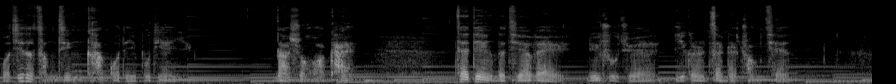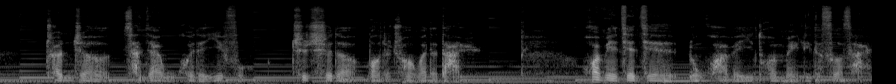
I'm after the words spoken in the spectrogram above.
我记得曾经看过的一部电影《那时花开》，在电影的结尾，女主角一个人站在窗前。穿着参加舞会的衣服，痴痴地望着窗外的大雨，画面渐渐融化为一团美丽的色彩。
